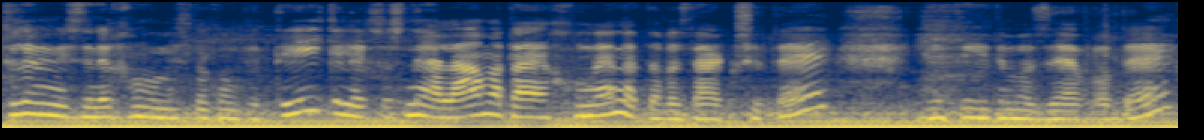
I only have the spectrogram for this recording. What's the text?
Του λέμε εμείς δεν έχουμε μέσα τα κονφετί και λέει αυτός ναι, αλλά άμα τα έχουν να τα πετάξετε, γιατί δεν μαζεύονται.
